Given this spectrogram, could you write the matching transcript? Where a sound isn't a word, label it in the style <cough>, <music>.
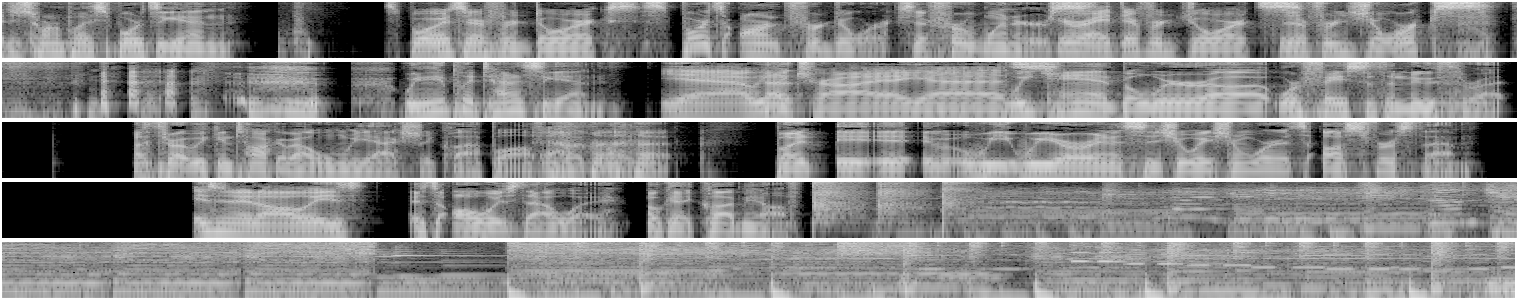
I just want to play sports again. Sports are for dorks. Sports aren't for dorks; they're for winners. You're right. They're for jorts. They're for jorks. <laughs> we need to play tennis again. yeah, we That- could try. I guess We can, but we're uh, we're faced with a new threat, a threat we can talk about when we actually clap off. But like, <laughs> but it, it, we we are in a situation where it's us versus them. Isn't it always? It's always that way. Okay, clap me off.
